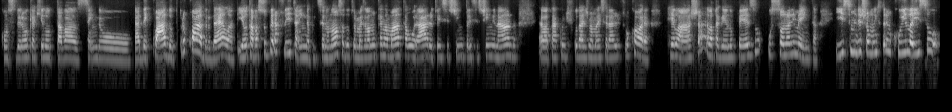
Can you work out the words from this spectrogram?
considerou que aquilo estava sendo adequado para o quadro dela, e eu estava super aflita ainda, pensando, nossa, doutor, mas ela não quer mamar, tá o horário, eu tô insistindo, tô insistindo e nada, ela tá com dificuldade de mamar esse horário, ele falou, Cora, relaxa, ela tá ganhando peso, o sono alimenta. E isso me deixou muito tranquila, isso,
